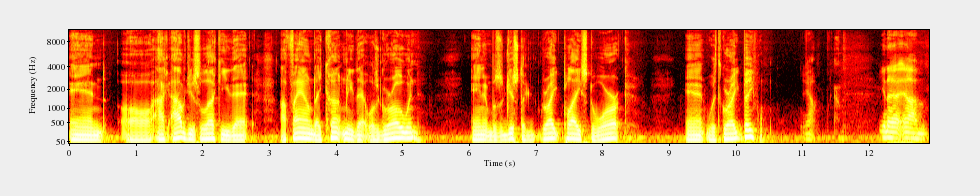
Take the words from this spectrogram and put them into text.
and uh, I, I was just lucky that I found a company that was growing, and it was just a great place to work, and with great people. Yeah. You know, um,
